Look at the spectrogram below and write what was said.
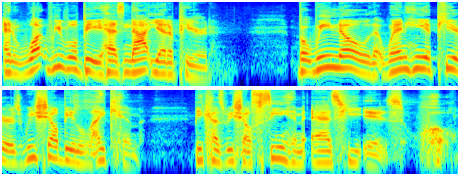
and what we will be has not yet appeared. But we know that when he appears, we shall be like him because we shall see him as he is. Whoa.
